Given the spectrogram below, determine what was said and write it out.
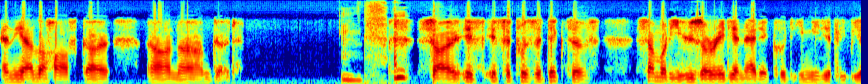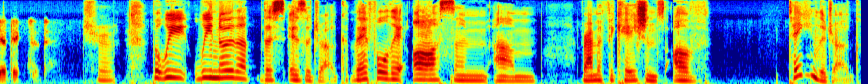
and the other half go, oh no, I'm good. Mm. so if if it was addictive, somebody who's already an addict would immediately be addicted. True, but we we know that this is a drug. Therefore, there are some um, ramifications of taking the drug.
